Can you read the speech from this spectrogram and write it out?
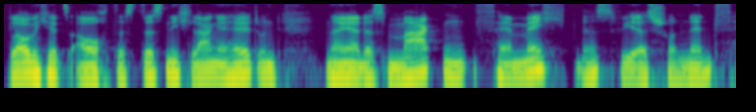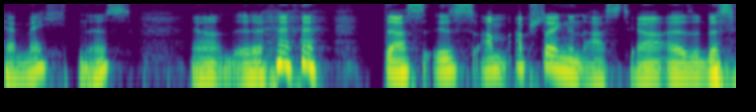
glaube ich jetzt auch, dass das nicht lange hält und naja, das Markenvermächtnis, wie er es schon nennt, Vermächtnis, ja, äh, das ist am absteigenden Ast, ja. Also das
